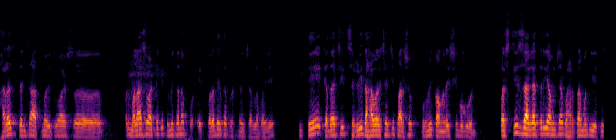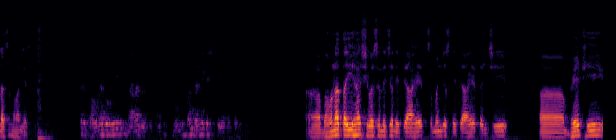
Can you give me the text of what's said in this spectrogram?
फारच त्यांचा आत्मविश्वास पण मला असं वाटतं की तुम्ही त्यांना एक परत एकदा प्रश्न विचारला पाहिजे की ते कदाचित सगळी दहा वर्षाची पार्श्वभूमी काँग्रेसशी बघून पस्तीस जागा तरी आमच्या भारतामध्ये येतील असं म्हणाले असते. भावनाताई ह्या शिवसेनेच्या नेत्या आहेत समंजस नेत्या आहेत. त्यांची भेट ही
